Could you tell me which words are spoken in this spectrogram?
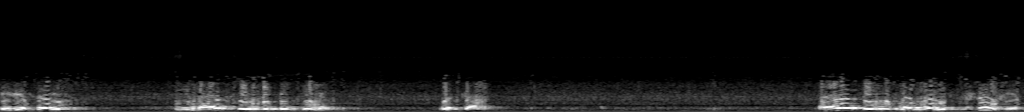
Did you say, He was in the beginning with God. All things were made through him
